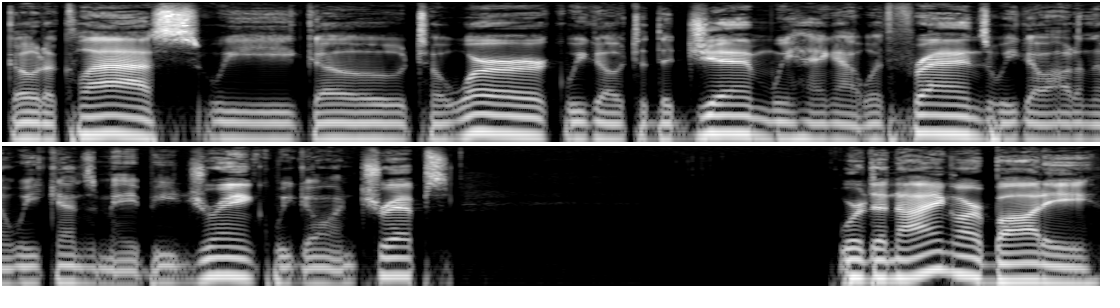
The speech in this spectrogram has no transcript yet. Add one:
go to class, we go to work, we go to the gym, we hang out with friends, we go out on the weekends, maybe drink, we go on trips. We're denying our body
